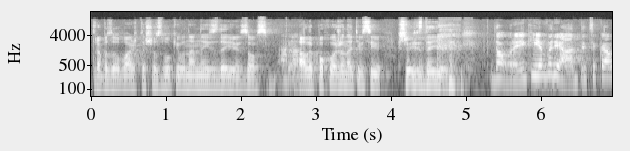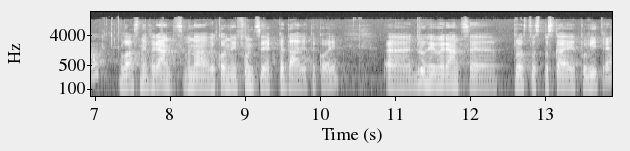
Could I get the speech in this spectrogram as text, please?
Треба зауважити, що звуки вона не іздає зовсім, Ага. але похоже на ті всі, що іздають. Добре, які є варіанти? Цікаво. Власне, варіант вона виконує функцію як педалі такої. Е, другий варіант це просто спускає повітря.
